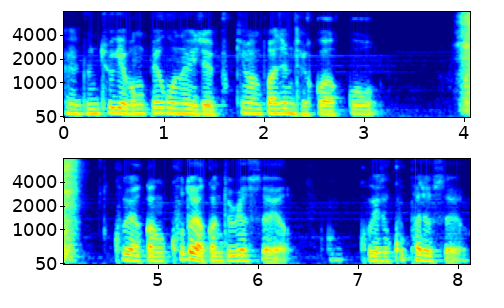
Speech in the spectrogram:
네, 눈 쪽에 멍 빼고는 이제 붓기만 빠지면 될 것 같고 코 약간 코도 약간 뚫렸어요. 거기서 코 파졌어요.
